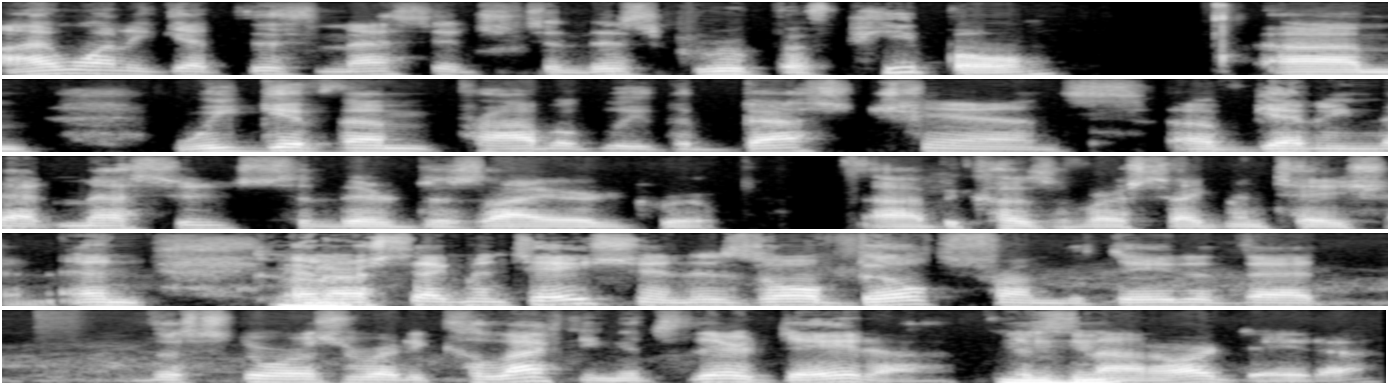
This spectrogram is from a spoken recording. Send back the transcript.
I want to get this message to this group of people, um, we give them probably the best chance of getting that message to their desired group uh, because of our segmentation. And and our segmentation is all built from the data that the store is already collecting. It's their data. It's mm-hmm. not our data.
